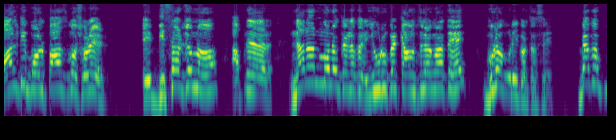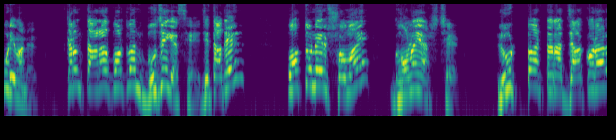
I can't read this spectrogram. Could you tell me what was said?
মাল্টিপল পাঁচ বছরের এই ভিসার জন্য আপনার নানান মনে করেন আপনার ইউরোপের কাউন্সিলরগুলোতে ঘোরাঘুরি করতেছে। ব্যাপক পরিমাণের। কারণ তারা বর্তমান বুঝে গেছে যে তাদের পতনের সময় ঘনায় আসছে। লুটপাট তারা যা করার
